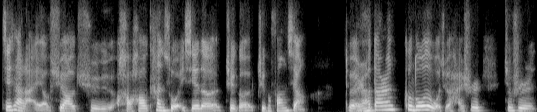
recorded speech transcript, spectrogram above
接下来要需要去好好探索一些的这个这个方向。对，然后当然更多的我觉得还是就是。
